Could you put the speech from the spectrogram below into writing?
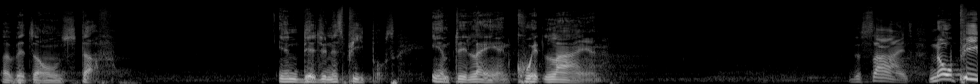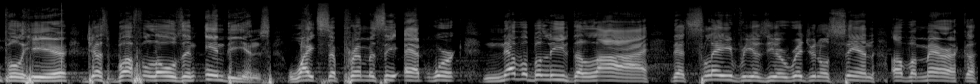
of its own stuff. Indigenous peoples, empty land, quit lying the signs. No people here, just buffaloes and Indians. White supremacy at work. Never believe the lie that slavery is the original sin of America.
